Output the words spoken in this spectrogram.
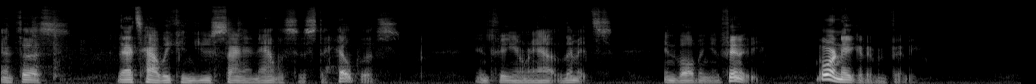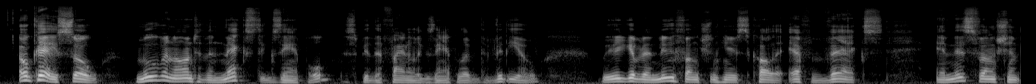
And thus, that's how we can use sign analysis to help us in figuring out limits involving infinity or negative infinity. Okay, so moving on to the next example, this will be the final example of the video. We're given a new function here, to call it f of x. And this function,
